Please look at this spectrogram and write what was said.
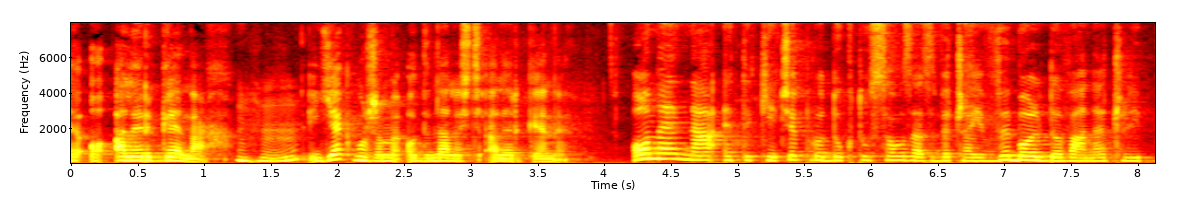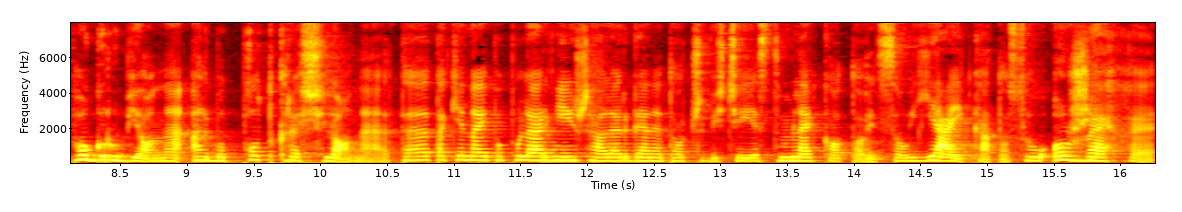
y, o alergenach. Mhm. Jak możemy odnaleźć alergeny? One na etykiecie produktu są zazwyczaj wyboldowane, czyli pogrubione albo podkreślone. Te takie najpopularniejsze alergeny to oczywiście jest mleko, to są jajka, to są orzechy.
